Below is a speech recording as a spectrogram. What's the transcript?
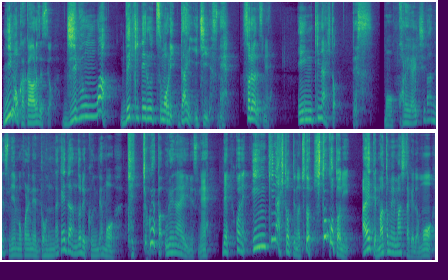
にもかかわらずですよ。自分はできてるつもり第1位ですね。それはですね、陰気な人です。もうこれが一番ですね。もうこれね、どんだけ段取り組んでも結局やっぱ売れないですね。で、これね、陰気な人っていうのはちょっと一言にあえてまとめましたけども、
